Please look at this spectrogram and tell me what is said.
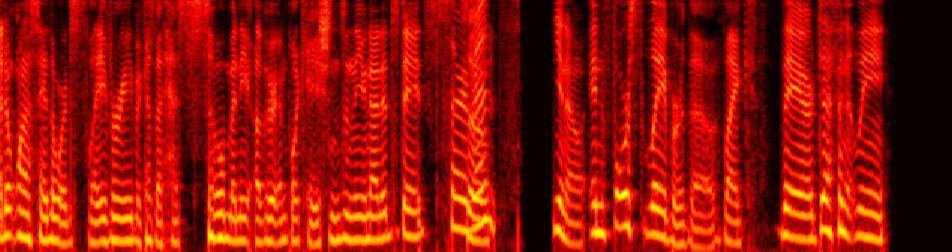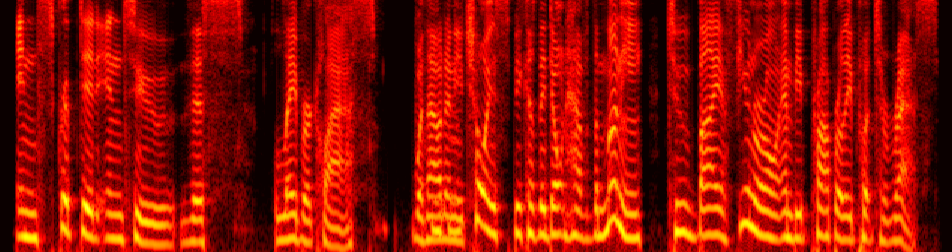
I don't want to say the word slavery because that has so many other implications in the United States. So, Servants. you know, enforced labor though, like they're definitely inscripted into this labor class without mm-hmm. any choice because they don't have the money to buy a funeral and be properly put to rest.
